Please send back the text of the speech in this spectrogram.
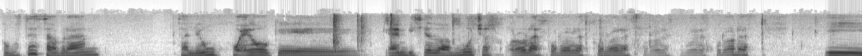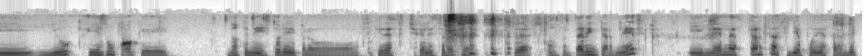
como ustedes sabrán, salió un juego que, que ha enviciado a muchos por horas, por horas, por horas, por horas, por horas, por horas. Y, es un juego que no tenía historia, pero si quieres checar la historia, consultar internet y leer las cartas y ya podías saber de qué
